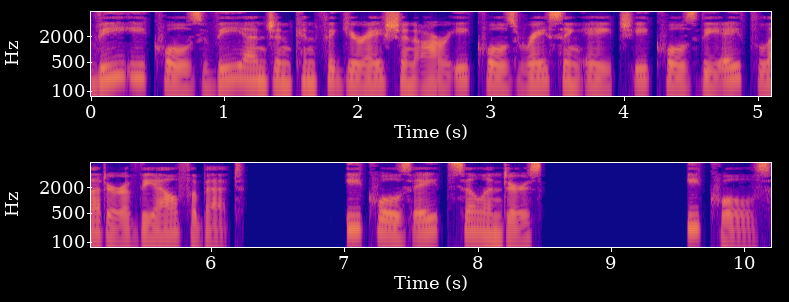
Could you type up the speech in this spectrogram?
V equals V engine configuration R equals racing H equals the eighth letter of the alphabet. Equals eight cylinders Equals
